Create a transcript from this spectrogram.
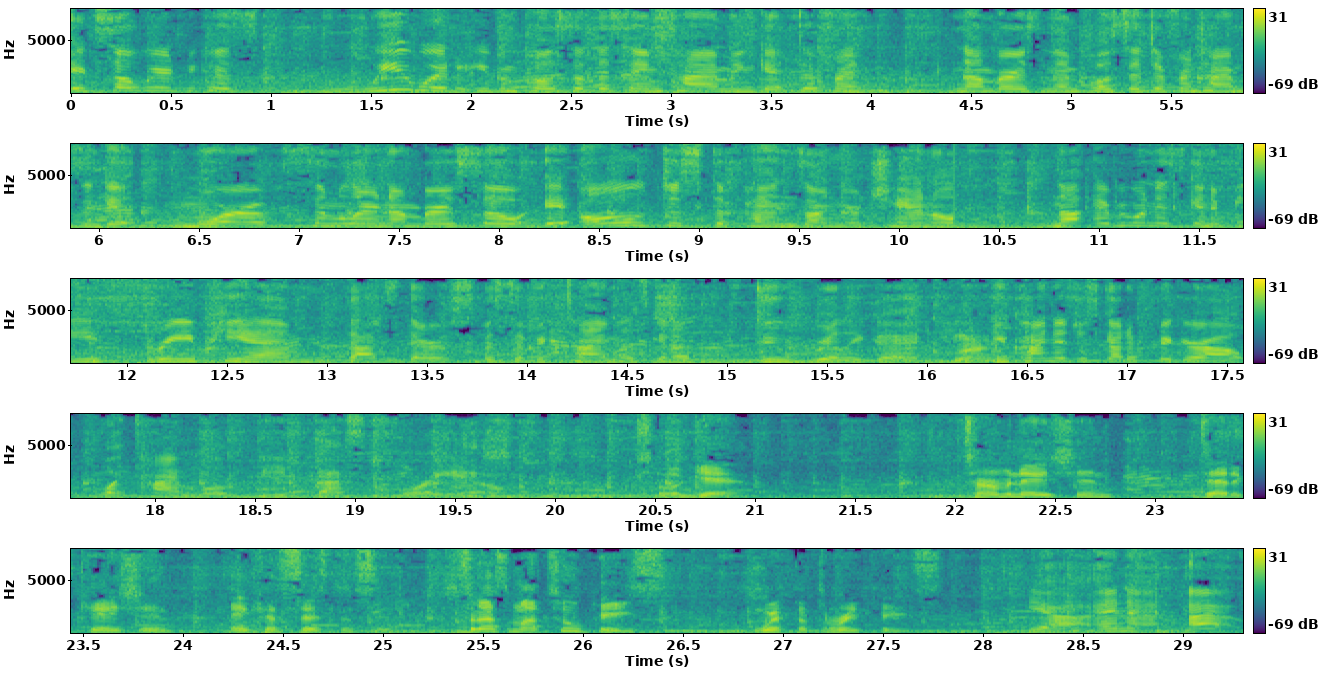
It's so weird because we would even post at the same time and get different numbers and then post at different times and get more of similar numbers. So it all just depends on your channel. Not everyone is gonna be 3 p.m. That's their specific time that's gonna do really good. Right. You kind of just gotta figure out what time will be best for you. So again, determination, dedication, and consistency. So that's my two piece with the three piece. Yeah, and I,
